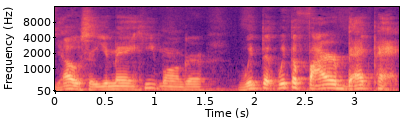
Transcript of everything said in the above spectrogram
Yo, so your man Heatmonger with the with the fire backpack.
